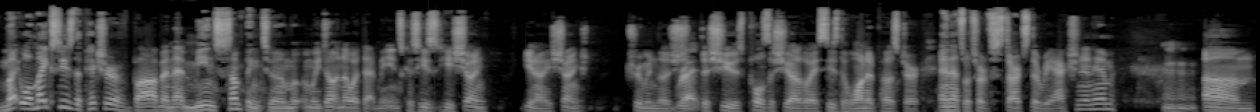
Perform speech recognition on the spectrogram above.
Mike. Well, Mike sees the picture of Bob, and that means something to him, and we don't know what that means because he's he's showing you know he's showing Truman the sh- Right. the shoes, pulls the shoe out of the way, sees the wanted poster, and that's what sort of starts the reaction in him. Mm-hmm. Um,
